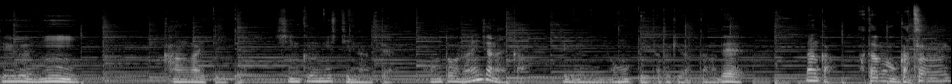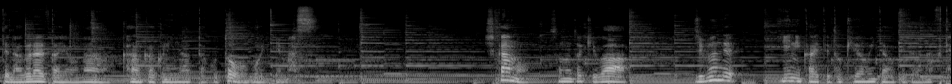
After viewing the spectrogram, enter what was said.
ていうふうに考えていてシンクロニシティなんて本当はないんじゃないかっていうふうに思っていた時だったのでなんか頭をガツンって殴られたような感覚になったことを覚えています。しかもその時は自分で家に帰って時計を見たわけではなくて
